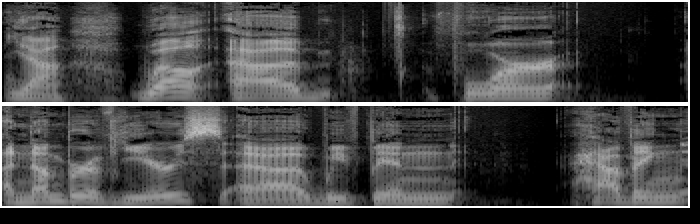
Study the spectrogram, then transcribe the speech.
Yeah. Well, um, for a number of years, uh, we've been having.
